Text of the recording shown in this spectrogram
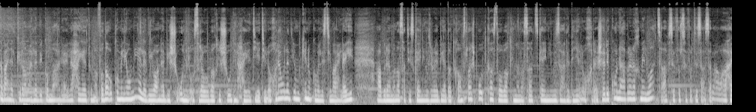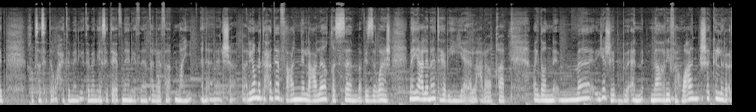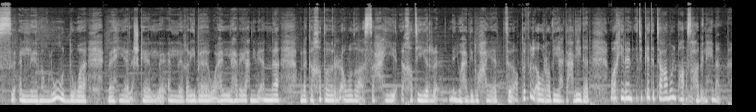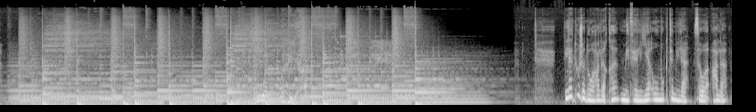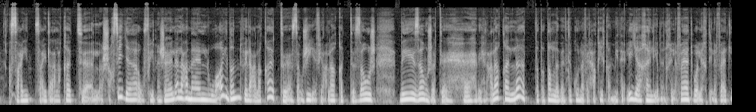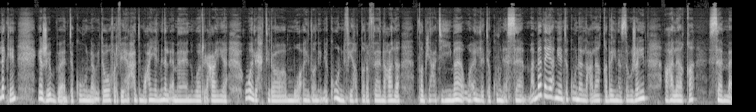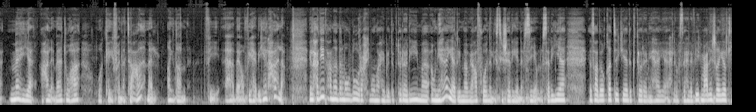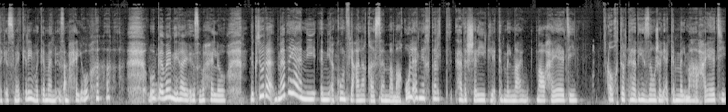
مستمعينا الكرام أهلا بكم معنا إلى حياتنا. فضاؤكم اليومي الذي يعنى بشؤون الأسرة وباقي الشؤون الحياتية الأخرى والذي يمكنكم الاستماع إليه عبر منصة سكاي نيوز عربيه dot com slash podcast وباقي منصات سكاي نيوز العربية الأخرى. شاركونا عبر رقم الواتساب 00971 561 8862 ثلاثة. معي أنا آمال شاب. اليوم نتحدث عن العلاقة السامة في الزواج. ما هي علامات هذه العلاقة؟ أيضا ما يجب أن نعرفه عن شكل رأس المولود وما هي الأشكال الغريبة وهل هذا يعني بأن هناك خطر أو وضع صحي خطير يهدد حياة الطفل أو الرضيع تحديدا؟ وأخيرا اتيكيت التعامل مع أصحاب الهمم. هو وهي. لا توجد علاقة مثالية أو مكتملة سواء على الصعيد صعيد العلاقات الشخصية أو في مجال العمل وأيضا في العلاقات الزوجية في علاقة الزوج بزوجته. هذه العلاقة لا تتطلب أن تكون في الحقيقة مثالية خالية من الخلافات والاختلافات لكن يجب أن تكون أو يتوفر فيها حد معين من الأمان والرعاية والاحترام وأيضا أن يكون فيها الطرفان على طبيعتهما وألا تكون سامة. ماذا يعني أن تكون العلاقة بين الزوجين علاقة سامة ما هي علاماتها وكيف نتعامل أيضا في هذا أو في هذه الحالة. للحديث عن هذا الموضوع رحبوا معي بالدكتورة ريما أو نهاية الرماوي عفوا الاستشارية النفسية والأسرية. يسعد أوقاتك يا دكتورة نهاية. أهلا وسهلا فيك. معلش غيرت لك اسمك. ريما كمان اسم حلو. وكمان نهاية اسم حلو. دكتورة ماذا يعني أني أكون في علاقة سامة؟ معقول أني اخترت هذا الشريك لأكمل معي معه حياتي؟ أو اخترت هذه الزوجة لأكمل معها حياتي.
